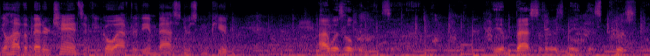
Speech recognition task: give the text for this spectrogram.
You'll have a better chance if you go after the Ambassador's computer. I was hoping you'd say that. The ambassador has made this personal.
